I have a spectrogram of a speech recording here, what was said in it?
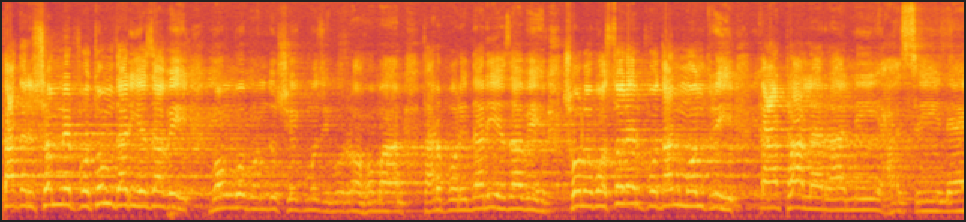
তাদের সামনে প্রথম দাঁড়িয়ে যাবে বঙ্গবন্ধু শেখ মুজিবুর রহমান, তারপরে দাঁড়িয়ে যাবে ষোলো বছরের প্রধানমন্ত্রী কাঠাল রানী হাসিনা।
